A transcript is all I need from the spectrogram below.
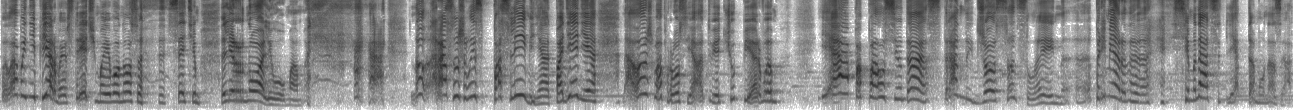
была бы не первая встреча моего носа с этим лирнолеумом. Ну, раз уж вы спасли меня от падения, на ваш вопрос я отвечу первым. Я попал сюда, странный Джо Сотслейн, примерно 17 лет тому назад.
